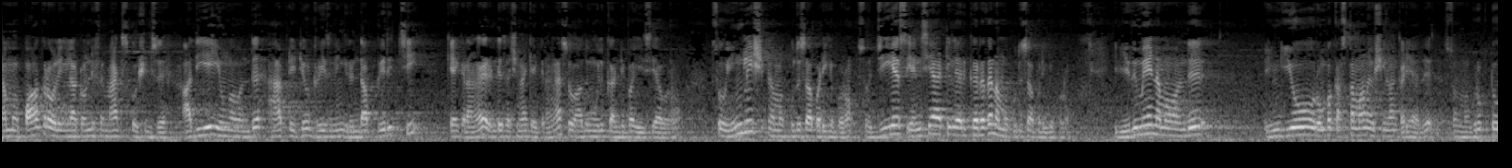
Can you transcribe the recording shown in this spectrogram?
நம்ம பார்க்குறோம் இல்லைங்களா டுவெண்ட்டி ஃபைவ் மேக்ஸ் கொஷின்ஸு அதையே இவங்க வந்து ஆப்டிடியூட் ரீசனிங் ரெண்டாக பிரித்து கேட்குறாங்க ரெண்டு செஷனாக கேட்குறாங்க ஸோ அது உங்களுக்கு கண்டிப்பாக ஈஸியாக வரும். ஸோ இங்கிலீஷ் நம்ம புதுசாக படிக்க போகிறோம் ஸோ ஜிஎஸ் என்சிஆர்டியில் இருக்கிறத நம்ம புதுசாக படிக்க போகிறோம் இது எதுவுமே நம்ம வந்து எங்கேயோ ரொம்ப கஷ்டமான விஷயம்லாம் கிடையாது. ஸோ நம்ம குரூப் டூ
